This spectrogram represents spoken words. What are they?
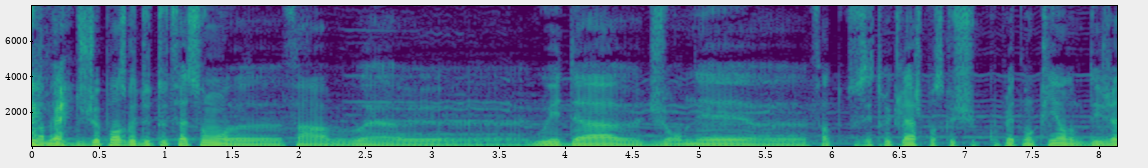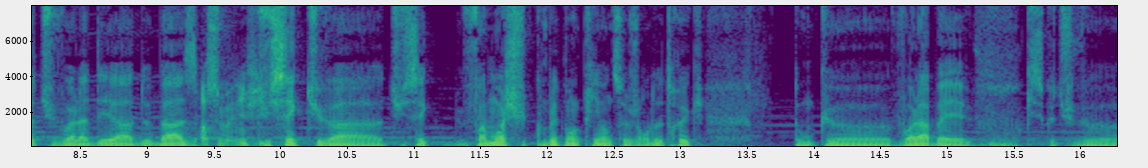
Non, mais je pense que de toute façon, euh, enfin, ouais, euh, Ueda, euh, Journée, euh, enfin, tous ces trucs-là, je pense que je suis complètement client. Donc déjà, tu vois la DA de base. Ah, c'est magnifique. Tu sais que tu vas, tu sais, que- enfin, moi, je suis complètement client de ce genre de truc. Donc euh, voilà, ben, qu'est-ce que tu veux euh,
